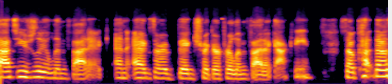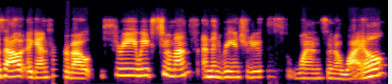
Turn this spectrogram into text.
that's usually lymphatic, and eggs are a big trigger for lymphatic acne. So cut those out again for about three weeks to a month, and then reintroduce once in a while,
